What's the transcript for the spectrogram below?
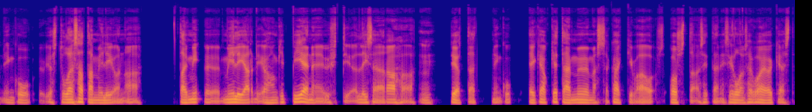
niin kuin, jos tulee 100 miljoonaa tai mi, miljardi johonkin pieneen yhtiöön lisää rahaa, mm. että niin kuin, eikä ole ketään myymässä, kaikki vaan ostaa sitä, niin silloin se voi oikeasti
